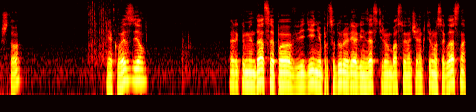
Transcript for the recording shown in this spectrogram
Что? Я квест сделал? Рекомендация по введению процедуры реорганизации тюрьмы Бастой. Начальник тюрьмы согласно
